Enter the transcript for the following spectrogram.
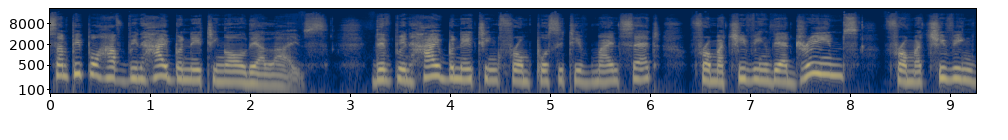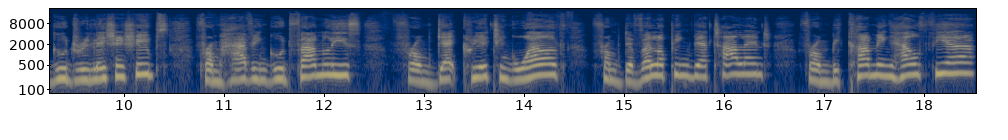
Some people have been hibernating all their lives. They've been hibernating from positive mindset, from achieving their dreams, from achieving good relationships, from having good families, from get creating wealth, from developing their talent, from becoming healthier,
